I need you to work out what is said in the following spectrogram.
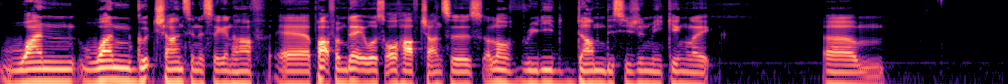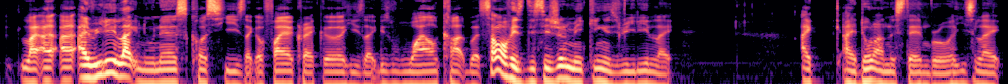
one one good chance in the second half. Uh, apart from that, it was all half chances. A lot of really dumb decision making, like um. Like I, I, I really like Nunez cause he's like a firecracker. He's like this wild card, but some of his decision making is really like, I I don't understand, bro. He's like,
